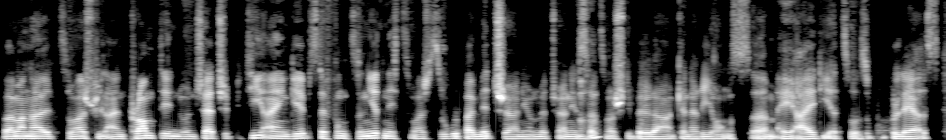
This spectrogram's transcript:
Weil man halt zum Beispiel einen Prompt, den du in ChatGPT eingibst, der funktioniert nicht zum Beispiel so gut bei Midjourney. Und Midjourney mhm. ist halt zum Beispiel die Bildergenerierungs-AI, ähm, die jetzt so, so populär ist.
